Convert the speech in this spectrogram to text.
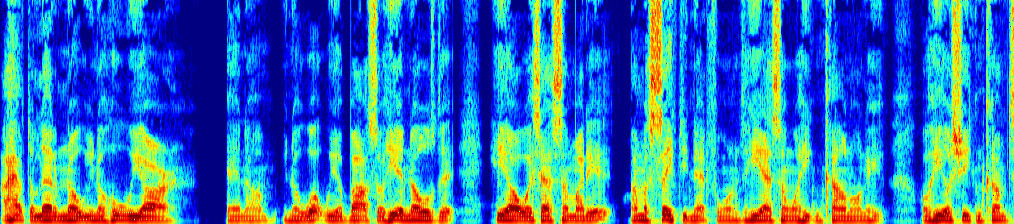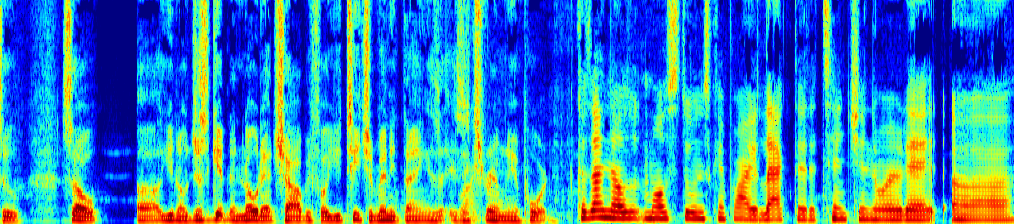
I have to let him know, you know, who we are and, um, you know, what we're about. So he knows that he always has somebody, I'm a safety net for him. He has someone he can count on or he or she can come to. So, uh, you know, just getting to know that child before you teach them anything is, is right. extremely important. Because I know most students can probably lack that attention or that, uh,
